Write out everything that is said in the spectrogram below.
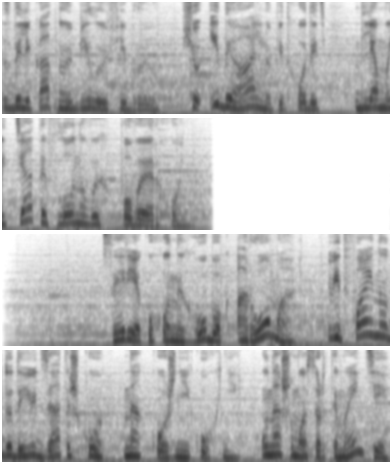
з делікатною білою фіброю, що ідеально підходить для миття тефлонових поверхонь. Серія кухонних губок Арома від файно додають затишку на кожній кухні. У нашому асортименті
